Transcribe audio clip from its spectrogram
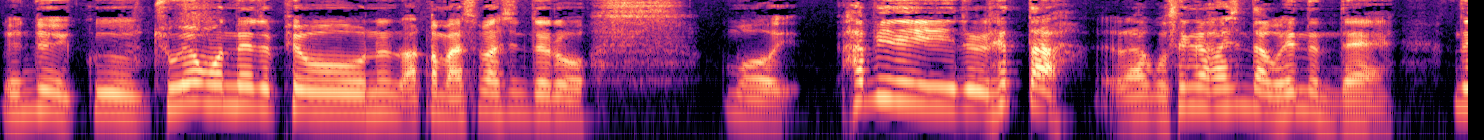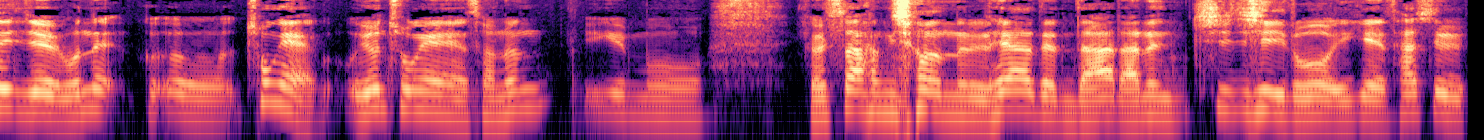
근데 그 조영 원내대표는 아까 말씀하신 대로 뭐 합의를 했다라고 생각하신다고 했는데 근데 이제 원내 그 어, 총회 의원총회에서는 이게 뭐 결사항전을 해야 된다라는 취지로 이게 사실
